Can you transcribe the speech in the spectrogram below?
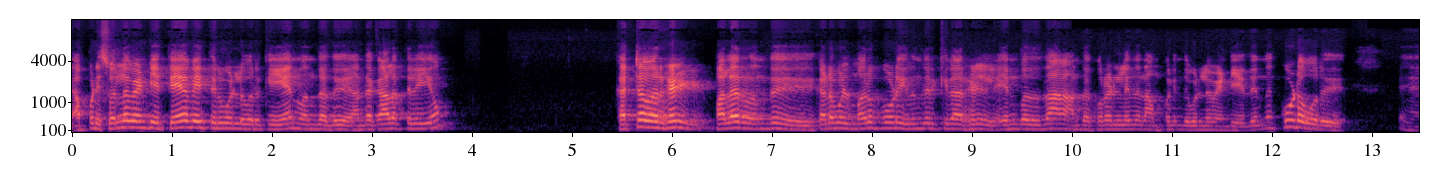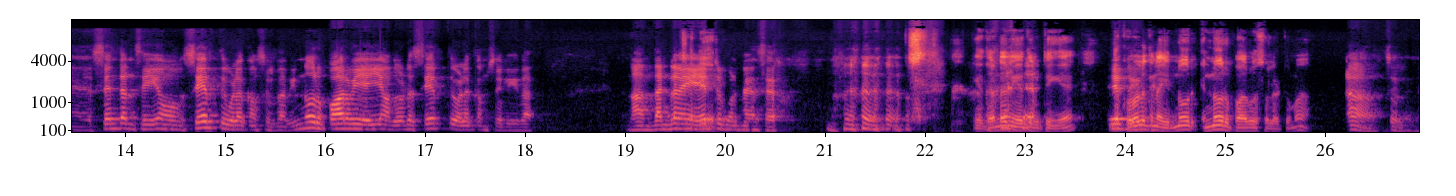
அப்படி சொல்ல வேண்டிய தேவை திருவள்ளுவருக்கு ஏன் வந்தது? அந்த காலத்திலையும் கற்றவர்கள் பலர் வந்து கடவுள் மறுப்போடு இருந்திருக்கிறார்கள் என்பதுதான் அந்த குரலிலிருந்து நாம் புரிந்து கொள்ள வேண்டியதுன்னு கூட ஒரு சென்டென்ஸையும் சேர்த்து விளக்கம் சொல்றார். இன்னொரு பார்வையையும் அதோட சேர்த்து விளக்கம் சொல்கிறார். நான் தண்டனையை ஏற்றுக்கொண்டேன் சார். தண்டனை ஏத்துக்கிட்டீங்க. இந்த குரலுக்கு நான் இன்னொரு இன்னொரு பார்வை சொல்லட்டுமா? சொல்லுங்க.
